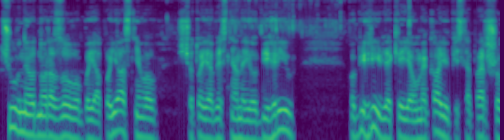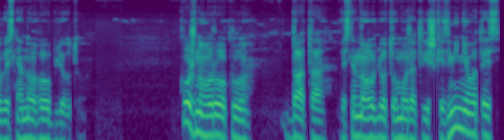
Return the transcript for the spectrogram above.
чув неодноразово, бо я пояснював, що то є весняний обігрів, обігрів, який я вмикаю після першого весняного обльоту. Кожного року дата весняного обльоту може трішки змінюватись.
